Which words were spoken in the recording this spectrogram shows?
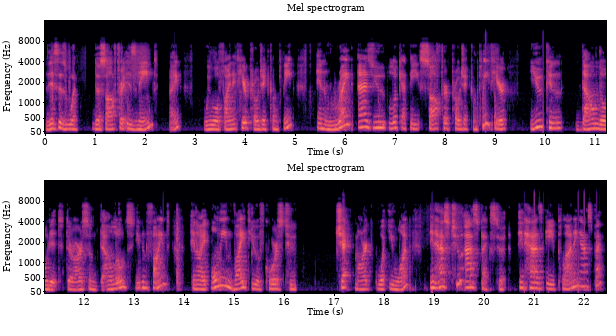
This is what the software is named, right? We will find it here, project complete. And right as you look at the software project complete here, you can download it. There are some downloads you can find. And I only invite you, of course, to check mark what you want. It has two aspects to it. It has a planning aspect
